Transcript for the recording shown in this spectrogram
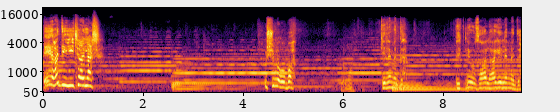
Ee, hadi iyi çaylar. Üşüme baba. Tamam. Gelemedi. Bekliyoruz hala gelemedi.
